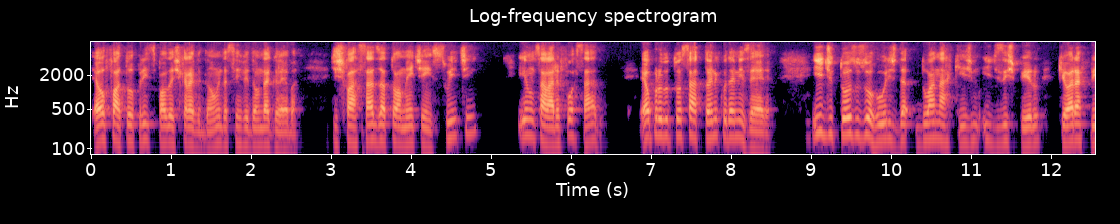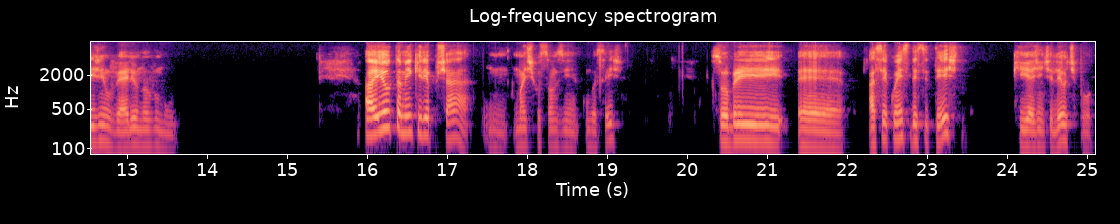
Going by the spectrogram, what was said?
é o fator principal da escravidão e da servidão da gleba, disfarçados atualmente em switching e um salário forçado. É o produtor satânico da miséria e de todos os horrores da, do anarquismo e desespero que ora afligem o velho e o novo mundo. Aí eu também queria puxar uma discussãozinha com vocês sobre é, a sequência desse texto que a gente leu. Tipo,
